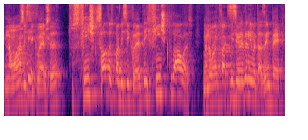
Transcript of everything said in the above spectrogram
não há é- bicicleta, tu finges que saltas para a bicicleta e finges que pedalas. Mas não há de facto bicicleta nenhuma, estás em pé.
